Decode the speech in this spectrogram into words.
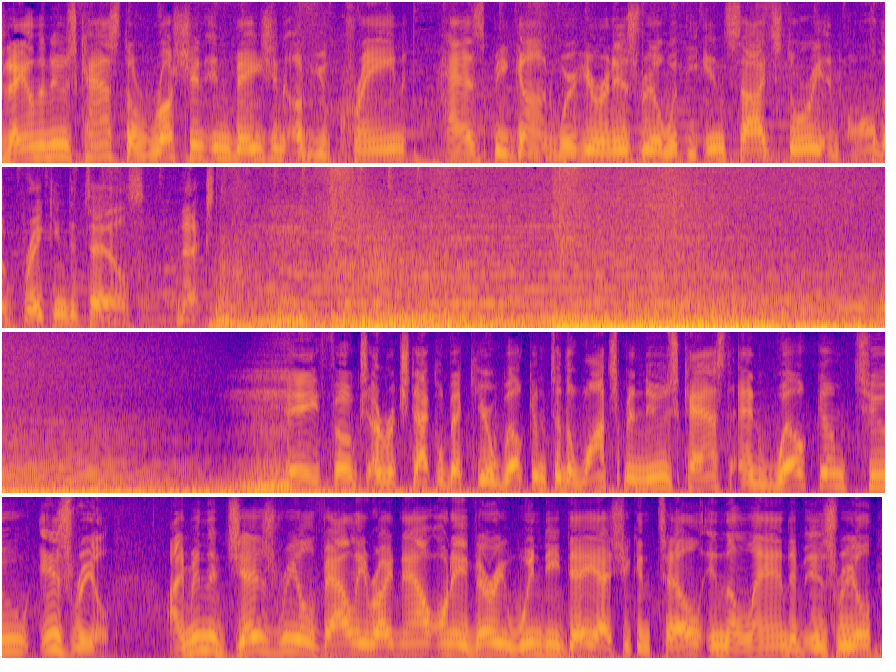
Today on the newscast, the Russian invasion of Ukraine has begun. We're here in Israel with the inside story and all the breaking details next. Hey folks, Erick Stakelbeck here. Welcome to the Watchman Newscast and welcome to Israel. I'm in the Jezreel Valley right now on a very windy day, as you can tell, in the land of Israel.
